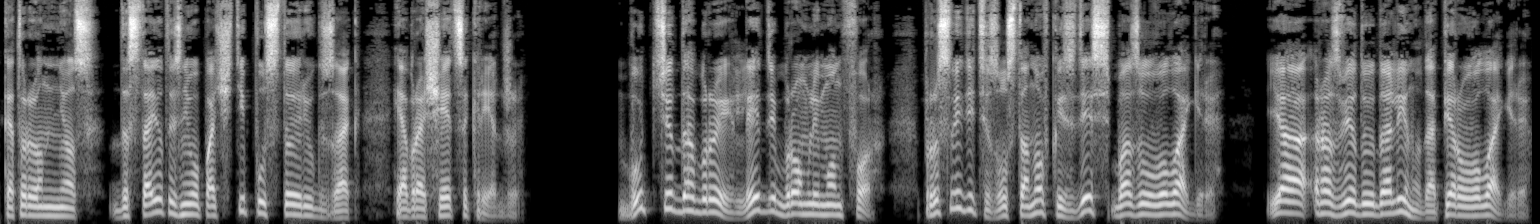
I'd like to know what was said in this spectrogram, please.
который он нес, достает из него почти пустой рюкзак и обращается к Реджи. «Будьте добры, леди Бромли Монфор, Проследите за установкой здесь базового лагеря. Я разведаю долину до первого лагеря».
